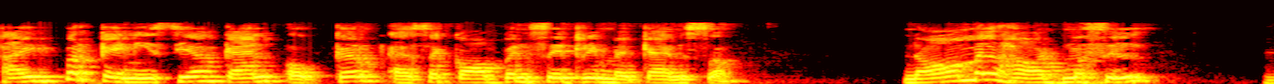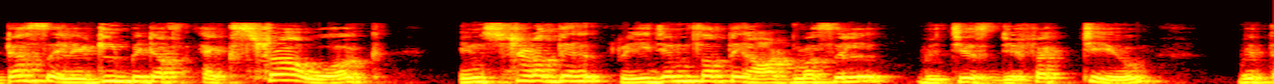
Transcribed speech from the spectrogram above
Hyperkinesia can occur as a compensatory mechanism. Normal heart muscle does a little bit of extra work instead of the regions of the heart muscle which is defective with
